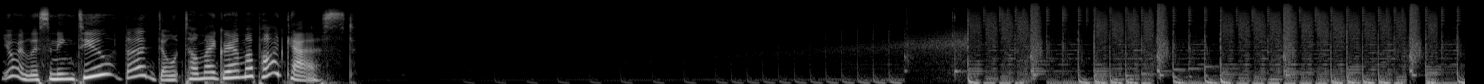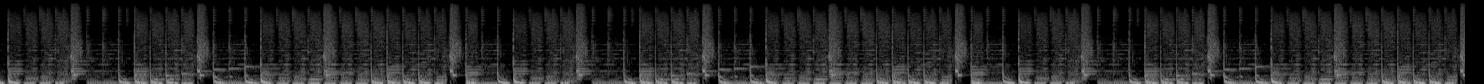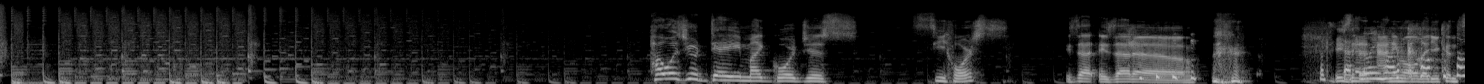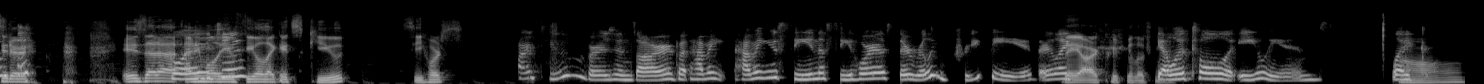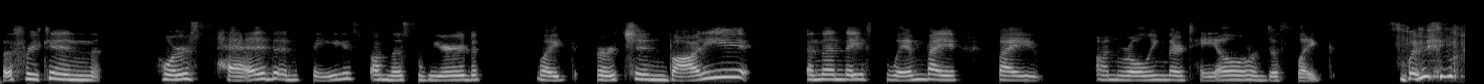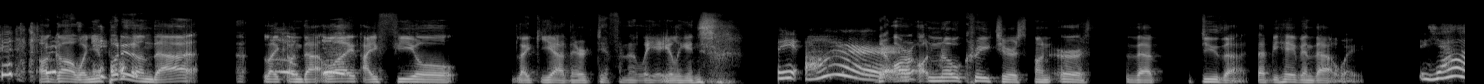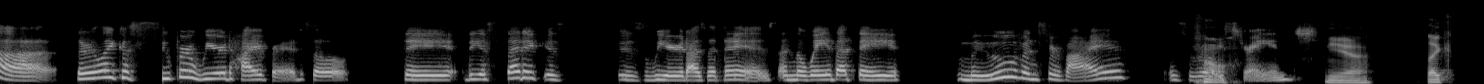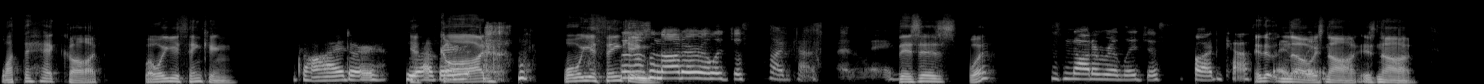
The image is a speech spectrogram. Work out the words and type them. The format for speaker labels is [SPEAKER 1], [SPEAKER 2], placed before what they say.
[SPEAKER 1] You're listening to the Don't Tell My Grandma podcast.
[SPEAKER 2] How was your day, my gorgeous seahorse? Is that is that a is that an
[SPEAKER 3] a
[SPEAKER 2] animal that you consider? Is that an animal you feel like it's cute? Seahorse.
[SPEAKER 3] cartoon versions are, but haven't haven't you seen a seahorse? They're really creepy. They're like
[SPEAKER 2] they are creepy looking.
[SPEAKER 3] skeletal aliens. Like
[SPEAKER 2] Aw.
[SPEAKER 3] a freaking horse head and face on this weird like urchin body and then they swim by by unrolling their tail and just like swimming with
[SPEAKER 2] Oh god, when you put it on that, uh, like on that light, I feel like yeah, they're definitely aliens.
[SPEAKER 3] they are
[SPEAKER 2] there are no creatures on Earth that do that, that behave in that way.
[SPEAKER 3] Yeah, they're like a super weird hybrid. So they the aesthetic is is weird as it is, and the way that they move and survive is really
[SPEAKER 2] Oh.
[SPEAKER 3] strange.
[SPEAKER 2] Yeah. Like what the heck, God? What were you thinking?
[SPEAKER 3] God or whoever. Yeah.
[SPEAKER 2] God. What were you thinking?
[SPEAKER 3] This is not a religious podcast, by the way.
[SPEAKER 2] This is what?
[SPEAKER 3] This is not a religious podcast.
[SPEAKER 2] It- no, it's not. It's not.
